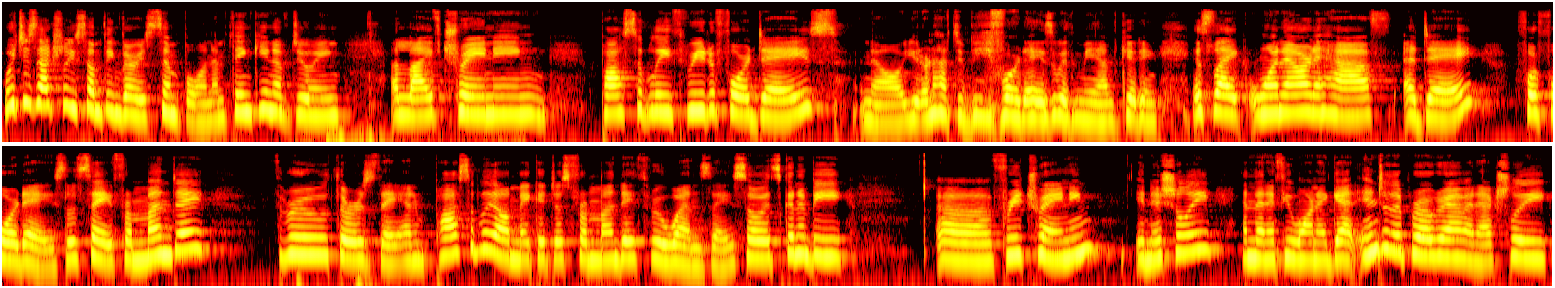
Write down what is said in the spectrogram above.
which is actually something very simple. And I'm thinking of doing a live training possibly three to four days. No, you don't have to be four days with me, I'm kidding. It's like one hour and a half a day for four days. Let's say from Monday through Thursday, and possibly I'll make it just from Monday through Wednesday. So it's going to be uh, free training initially, and then if you want to get into the program and actually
